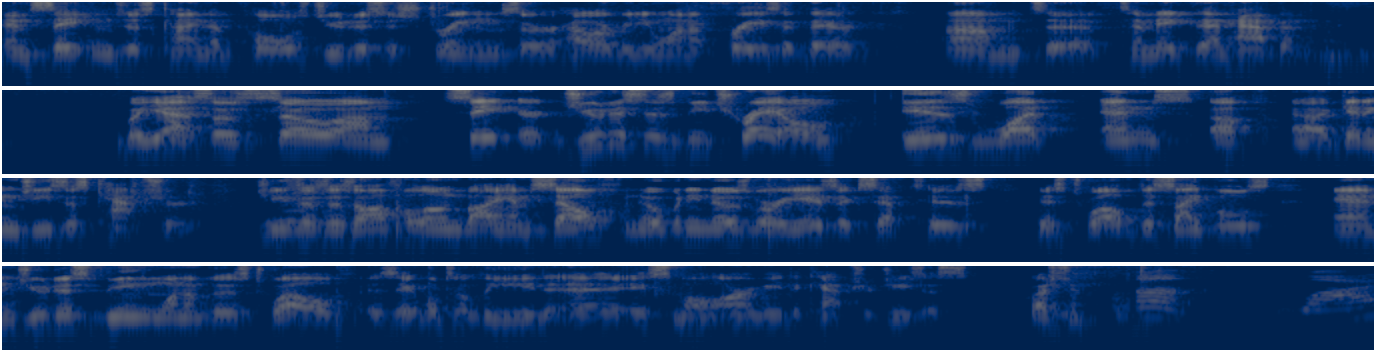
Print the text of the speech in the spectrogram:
and Satan just kind of pulls Judas's strings, or however you want to phrase it there, um, to to make that happen. But yeah, so so um, Satan, er, Judas's betrayal is what ends up uh, getting Jesus captured. Jesus is off alone by himself. Nobody knows where he is except his his twelve disciples. And Judas, being one of those twelve, is able to lead a, a small army to capture Jesus. Question? Um, why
